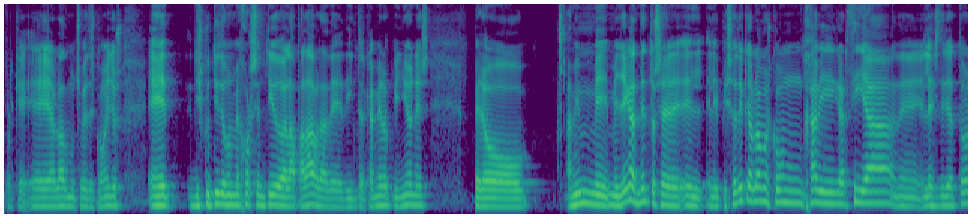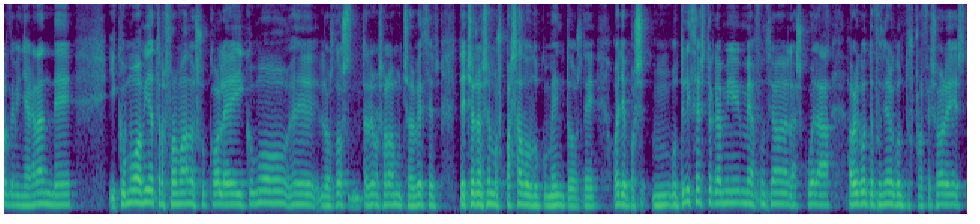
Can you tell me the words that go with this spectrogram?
porque he hablado muchas veces con ellos, he discutido en el mejor sentido de la palabra, de, intercambiar opiniones, pero a mí me, llegan dentro el, episodio que hablamos con Javi García, el exdirector de Viña Grande, y cómo había transformado su cole y cómo eh, los dos tenemos hablado muchas veces. De hecho, nos hemos pasado documentos de, oye, pues mm, utiliza esto que a mí me ha funcionado en la escuela, a ver cómo te funciona con tus profesores,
